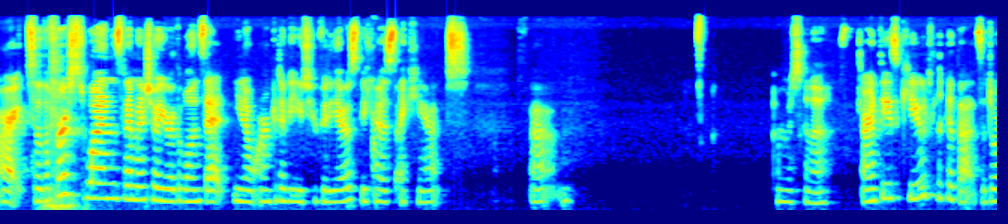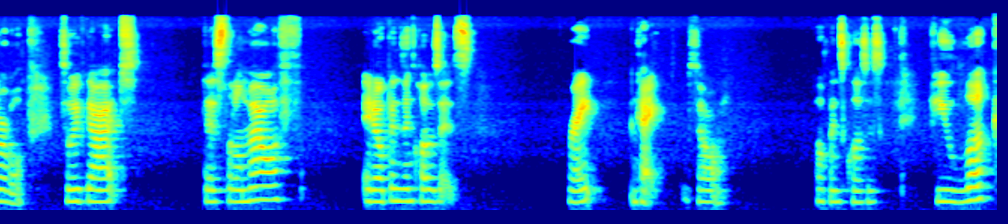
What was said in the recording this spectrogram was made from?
all right, so the first ones that I'm to show you are the ones that, you know, aren't to be YouTube videos because I can't, um, I'm just to, aren't these cute? Look at that, it's adorable. So we've got this little mouth, it opens and closes, right? Okay, so opens, closes. If you look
